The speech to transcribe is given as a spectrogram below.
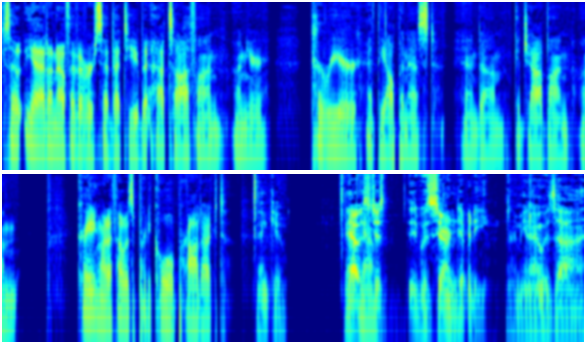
so yeah, I don't know if I've ever said that to you, but hats off on on your career at the Alpinist, and um, good job on on creating what I thought was a pretty cool product. Thank you. Yeah, it was yeah. just it was serendipity. I mean, I was, uh,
